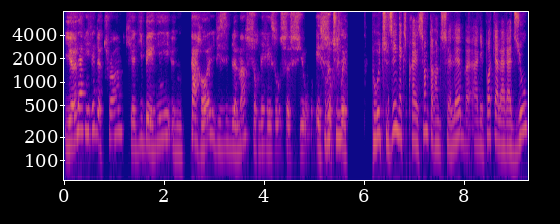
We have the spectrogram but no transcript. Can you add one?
Il y a l'arrivée de Trump qui a libéré une parole visiblement sur les réseaux sociaux et sur Twitter. Pour utiliser une expression que tu as rendue célèbre à l'époque à la radio,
